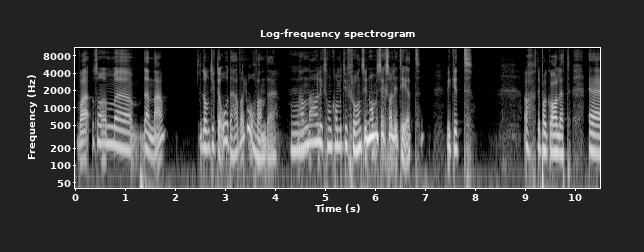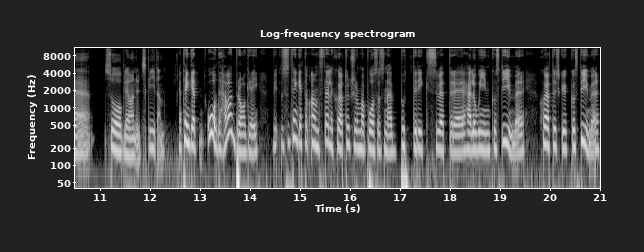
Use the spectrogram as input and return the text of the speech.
var som eh, denna. De tyckte åh det här var lovande. Mm. Han har liksom kommit ifrån sin homosexualitet. Vilket, ah, det är bara galet. Eh, så blev han utskriven. Jag tänker att, åh, det här var en bra grej. Så tänker jag att de anställer sköterskor som har på sig såna här Buttericks, halloween-kostymer. Sköterskekostymer.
